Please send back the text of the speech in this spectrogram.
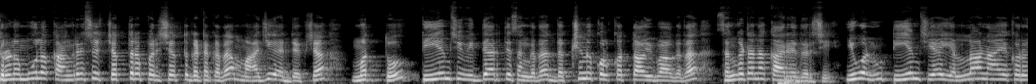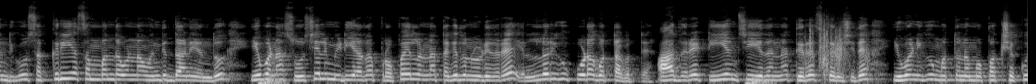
ತೃಣಮೂಲ ಕಾಂಗ್ರೆಸ್ ಛತ್ರ ಪರಿಷತ್ ಘಟಕದ ಮಾಜಿ ಅಧ್ಯಕ್ಷ ಮತ್ತು ಟಿಎಂಸಿ ವಿದ್ಯಾರ್ಥಿ ಸಂಘದ ದಕ್ಷಿಣ ಕೋಲ್ಕತ್ತಾ ವಿಭಾಗದ ಸಂಘಟನಾ ಕಾರ್ಯದರ್ಶಿ. ಇವನು ಟಿಎಂಸಿಯ ಎಲ್ಲಾ ನಾಯಕರೊಂದಿಗೂ ಸಕ್ರಿಯ ಸಂಬಂಧವನ್ನು ಹೊಂದಿದ್ದಾನೆ ಎಂದು ಇವನ ಸೋಷಿಯಲ್ ಮೀಡಿಯಾದ ಪ್ರೊಫೈಲ್ ಅನ್ನ ತೆಗೆದು ನೋಡಿದರೆ ಎಲ್ಲರಿಗೂ ಕೂಡ ಗೊತ್ತಾಗುತ್ತೆ. ಆದರೆ ಟಿಎಂಸಿ ಇದನ್ನ ತಿರಸ್ಕರಿಸಿದೆ. ಇವನಿಗೂ ಮತ್ತು ನಮ್ಮ ಪಕ್ಷಕ್ಕೂ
